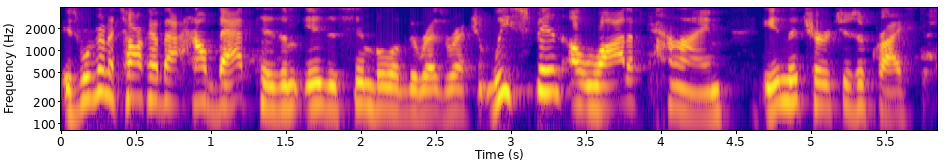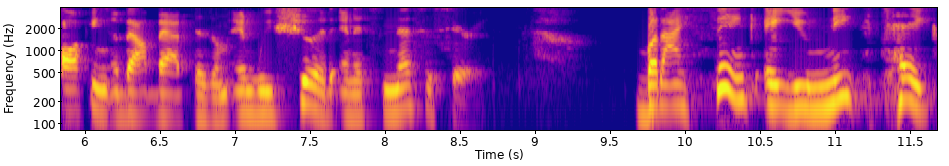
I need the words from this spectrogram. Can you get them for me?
is we're going to talk about how baptism is a symbol of the resurrection. We spent a lot of time in the churches of Christ talking about baptism, and we should, and it's necessary. But I think a unique take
